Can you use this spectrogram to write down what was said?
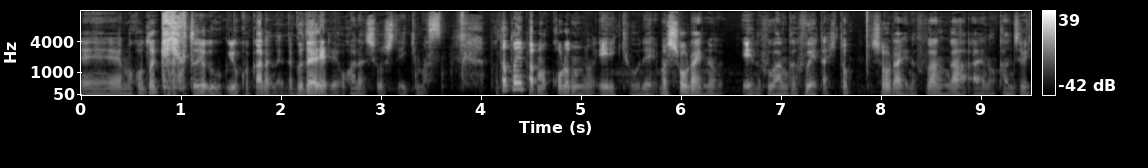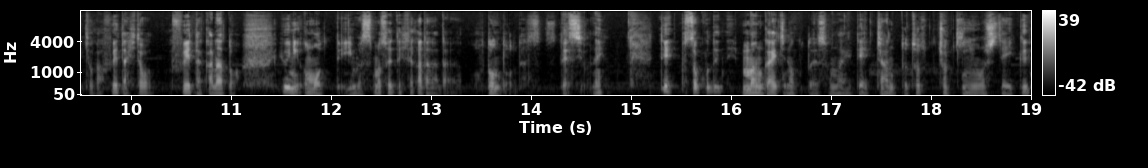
えー、まあ、ことだけ聞くとよくわからないので、具体例でお話をしていきます。まあ、例えば、まあ、コロナの影響で、まあ、将来のへの不安が増えた人、将来の不安があの感じる人が増えた人、増えたかなというふうに思っています。まあ、そういった方々ほとんどですよね。で、そこでね、万が一のことで備えて、ちゃんと貯金をしていく、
